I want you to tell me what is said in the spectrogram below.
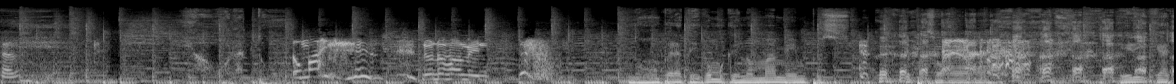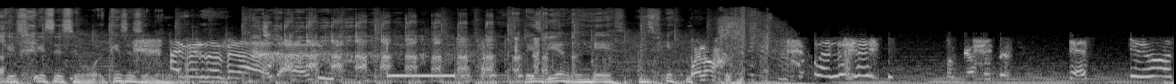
vas. Claro. Y ahora tú. No manches. No, no mamen. No, espérate, como que no mamen, pues. ¿Qué pasó? Erika, ¿qué es, qué es ese? ¿Qué es ese? Ay, perdón, espera. Es viernes, es viernes. Bueno, Manuel. Ya, quiero.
